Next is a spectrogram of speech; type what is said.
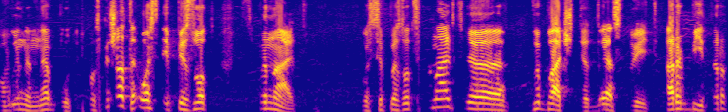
повинні не будуть поспішати. Ось епізод з пенальті. Ось епізод з пенальті. Е, Ви бачите, де стоїть арбітр.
